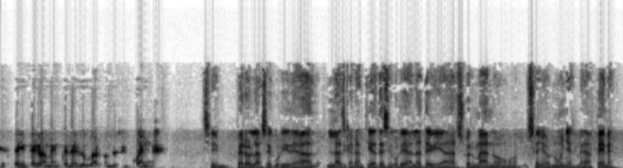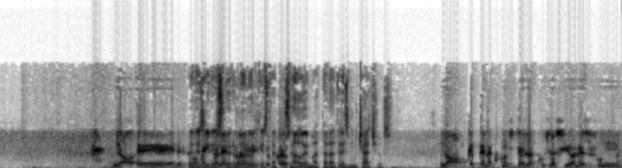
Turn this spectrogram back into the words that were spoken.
esté íntegramente en el lugar donde se encuentre. Sí, pero la seguridad, las garantías de seguridad las debía dar su hermano, señor Núñez, me da pena. No, eh, en este Es decir, momento es su hermano el que está creo- acusado de matar a tres muchachos. No, qué pena con usted. La acusación es un,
